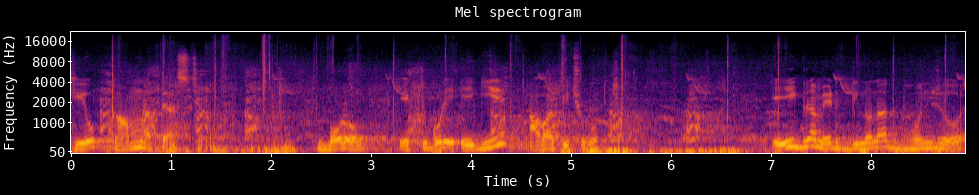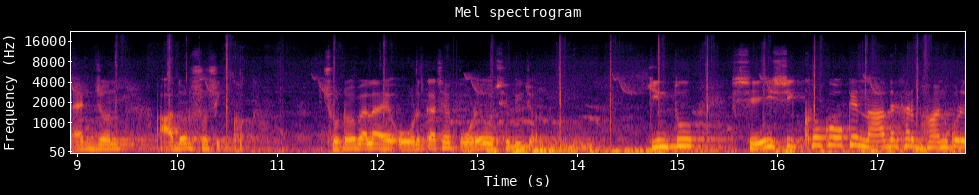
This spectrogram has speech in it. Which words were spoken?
কেউ কামড়াতে আসছে না। বরং একটু করে এগিয়ে আবার পিছু হটছে এই গ্রামের দীননাথ ভঞ্জ একজন আদর্শ শিক্ষক। ছোটবেলায় ওর কাছে পড়েওছে বিজন। কিন্তু সেই শিক্ষকও ওকে না দেখার ভান করে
